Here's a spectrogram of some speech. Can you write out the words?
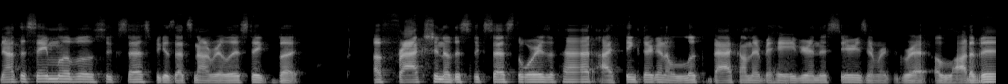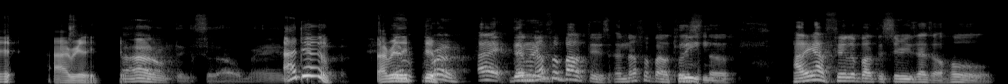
not the same level of success because that's not realistic, but a fraction of the success the Warriors have had, I think they're going to look back on their behavior in this series and regret a lot of it. I really, I don't think so, man. I do. I really do. Bro, All right, Then enough I- about this. Enough about Please. this stuff. How do y'all feel about the series as a whole?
